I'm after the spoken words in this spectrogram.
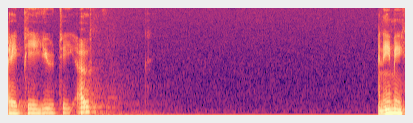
A P U T O. And Amy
